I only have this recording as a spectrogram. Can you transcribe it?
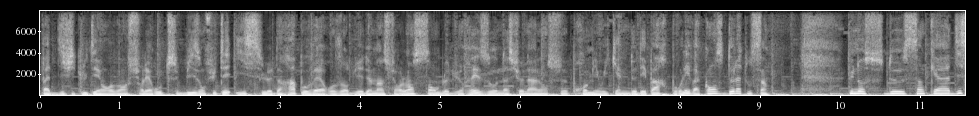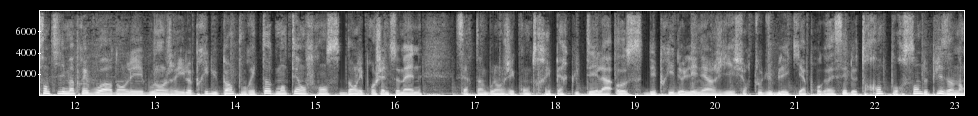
Pas de difficulté en revanche sur les routes. Bison Futé hisse le drapeau vert aujourd'hui et demain sur l'ensemble du réseau national en ce premier week-end de départ pour les vacances de la Toussaint. Une hausse de 5 à 10 centimes à prévoir dans les boulangeries. Le prix du pain pourrait augmenter en France dans les prochaines semaines. Certains boulangers comptent répercuter la hausse des prix de l'énergie et surtout du blé qui a progressé de 30% depuis un an.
